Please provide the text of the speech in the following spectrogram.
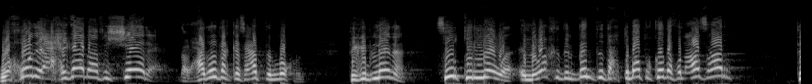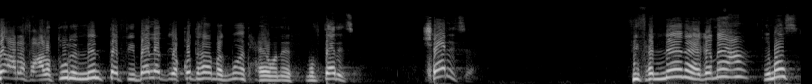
وخلع حجابها في الشارع لو حضرتك يا سعادة المخرج تجيب لنا صورة اللواء اللي واخد البنت تحت باطه كده في الأزهر تعرف على طول إن أنت في بلد يقودها مجموعة حيوانات مفترسة شرسة. في فنانة يا جماعة في مصر.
